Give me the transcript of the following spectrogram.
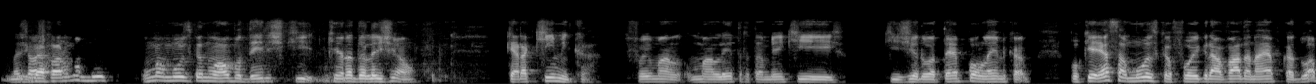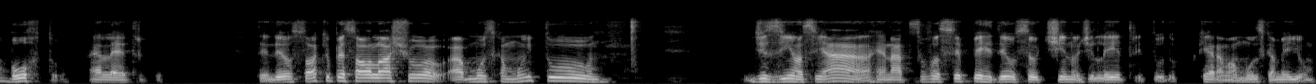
Mas eles gravaram uma, música, uma música no álbum deles que, que era da Legião, que era Química foi uma, uma letra também que, que gerou até polêmica, porque essa música foi gravada na época do aborto elétrico, entendeu? Só que o pessoal achou a música muito. Diziam assim: ah, Renato, você perdeu o seu tino de letra e tudo, porque era uma música meio.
